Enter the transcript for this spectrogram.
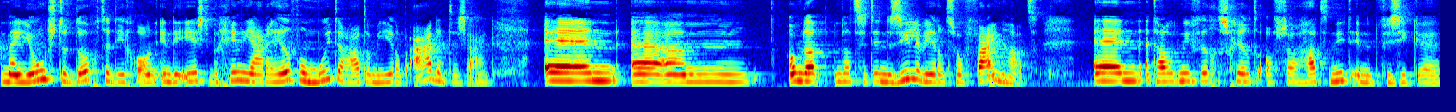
mijn, jongste dochter, die gewoon in de eerste beginjaren heel veel moeite had om hier op aarde te zijn. En um, omdat, omdat ze het in de zielenwereld zo fijn had. En het had ook niet veel geschild of ze had niet in het fysieke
